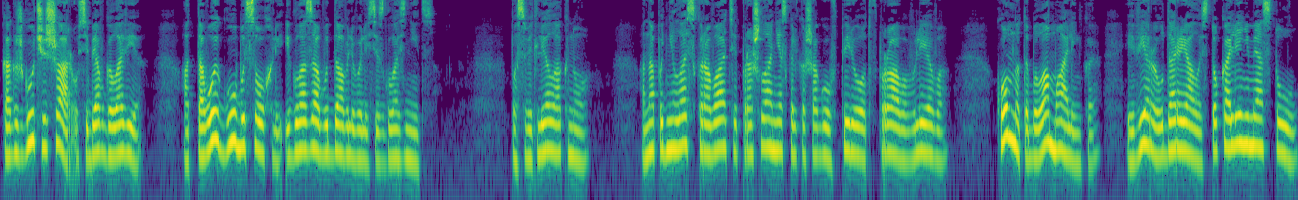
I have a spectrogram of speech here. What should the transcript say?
как жгучий шар у себя в голове. Оттого и губы сохли, и глаза выдавливались из глазниц. Посветлело окно. Она поднялась с кровати, прошла несколько шагов вперед, вправо, влево. Комната была маленькая, и Вера ударялась то коленями о стул,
